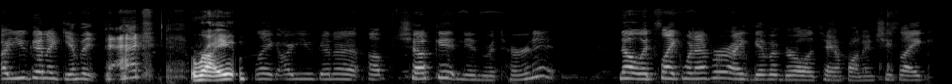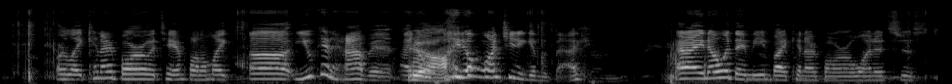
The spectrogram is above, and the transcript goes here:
are you gonna give it back? Right? Like, are you gonna upchuck it and then return it? No, it's like whenever I give a girl a tampon and she's like, or like, "Can I borrow a tampon?" I'm like, "Uh, you can have it. I don't. Yeah. I don't want you to give it back." And I know what they mean by "Can I borrow one?" It's just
